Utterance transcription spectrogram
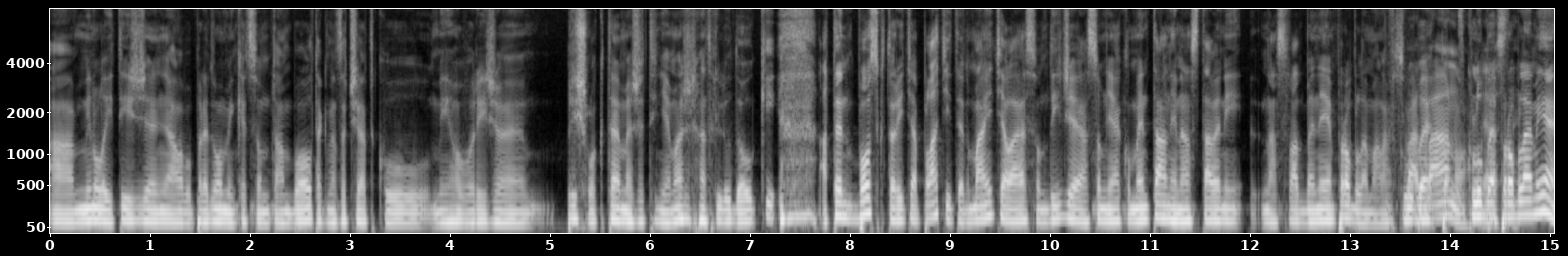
A minulý týždeň alebo pred dvomi, keď som tam bol, tak na začiatku mi hovorí, že prišlo k téme, že ty nemáš rád ľudovky. A ten boss, ktorý ťa platí, ten majiteľ a ja som DJ a som nejako mentálne nastavený na svadbe, nie je problém, ale v klube, Svadba, áno, v klube problém je.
